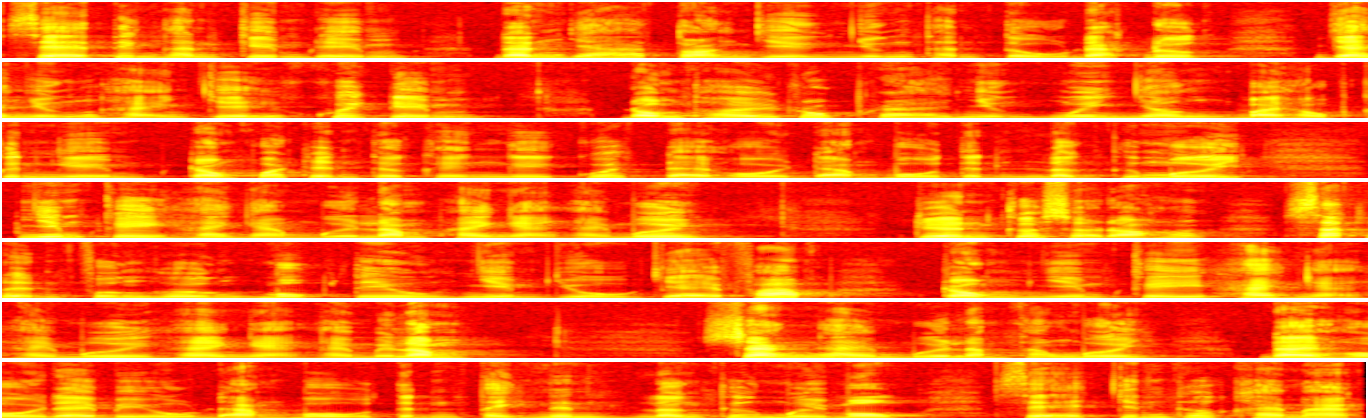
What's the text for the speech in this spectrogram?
sẽ tiến hành kiểm điểm, đánh giá toàn diện những thành tựu đạt được và những hạn chế khuyết điểm, đồng thời rút ra những nguyên nhân bài học kinh nghiệm trong quá trình thực hiện nghị quyết Đại hội Đảng bộ tỉnh lần thứ 10, nhiệm kỳ 2015-2020. Trên cơ sở đó, xác định phương hướng, mục tiêu, nhiệm vụ, giải pháp trong nhiệm kỳ 2020-2025. Sáng ngày 15 tháng 10, Đại hội đại biểu Đảng bộ tỉnh Tây Ninh lần thứ 11 sẽ chính thức khai mạc.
